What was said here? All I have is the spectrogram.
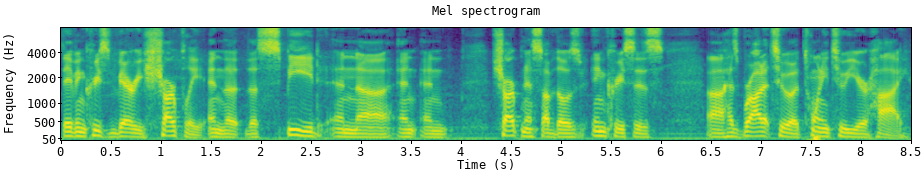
they've increased very sharply. And the, the speed and, uh, and, and sharpness of those increases uh, has brought it to a 22 year high,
